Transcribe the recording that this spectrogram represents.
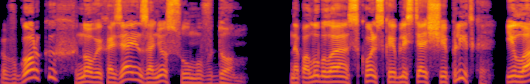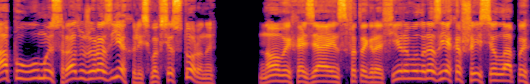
В Горках новый хозяин занес Уму в дом. На полу была скользкая блестящая плитка, и лапы Умы сразу же разъехались во все стороны. Новый хозяин сфотографировал разъехавшиеся лапы,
